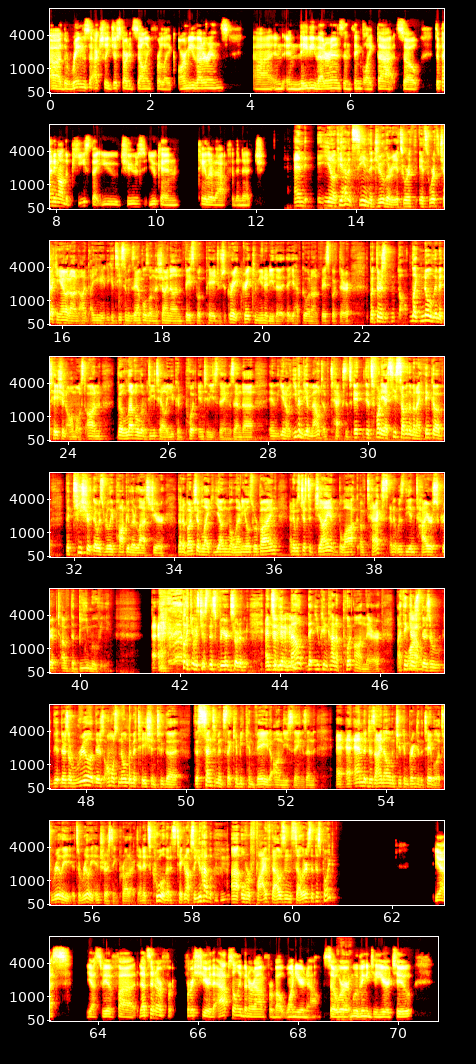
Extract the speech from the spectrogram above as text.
uh, the rings actually just started selling for like army veterans uh, and, and navy veterans and things like that. So depending on the piece that you choose, you can tailor that for the niche. And you know, if you haven't seen the jewelry, it's worth it's worth checking out. On, on you, you can see some examples on the Shine On Facebook page, which is a great great community that, that you have going on Facebook there. But there's like no limitation almost on the level of detail you can put into these things, and uh, and you know even the amount of text. It's it, it's funny. I see some of them, and I think of the T-shirt that was really popular last year that a bunch of like young millennials were buying, and it was just a giant block of text, and it was the entire script of the b movie like it was just this weird sort of and so the amount that you can kind of put on there i think wow. there's there's a there's a real there's almost no limitation to the the sentiments that can be conveyed on these things and and, and the design elements you can bring to the table. It's really it's a really interesting product and it's cool that it's taken off. So you have mm-hmm. uh, over 5000 sellers at this point? Yes. Yes we have uh, that's in our fir- first year. The app's only been around for about one year now. So okay. we're moving into year two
